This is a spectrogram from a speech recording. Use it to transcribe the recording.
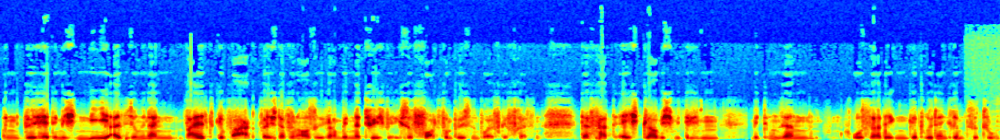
und hätte mich nie als Junge in einen Wald gewagt, weil ich davon ausgegangen bin, natürlich werde ich sofort vom bösen Wolf gefressen. Das hat echt, glaube ich, mit diesem, mit unseren großartigen Gebrüdern Grimm zu tun.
